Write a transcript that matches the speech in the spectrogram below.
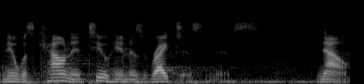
and it was counted to him as righteousness. Now,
